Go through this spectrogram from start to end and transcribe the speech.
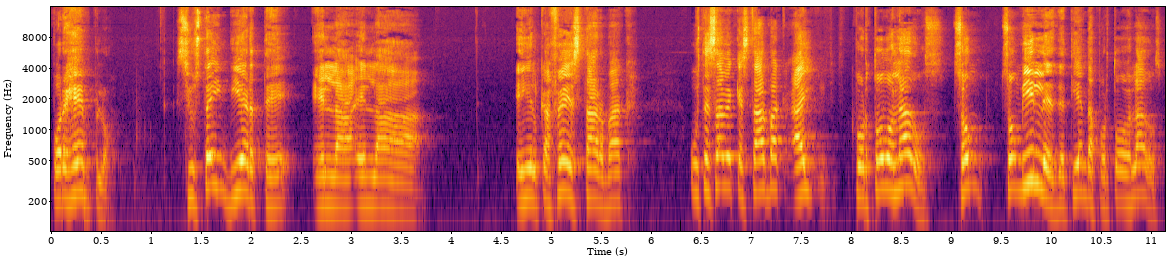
Por ejemplo, si usted invierte en la, en la en el café Starbucks, usted sabe que Starbucks hay por todos lados. Son, son miles de tiendas por todos lados.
